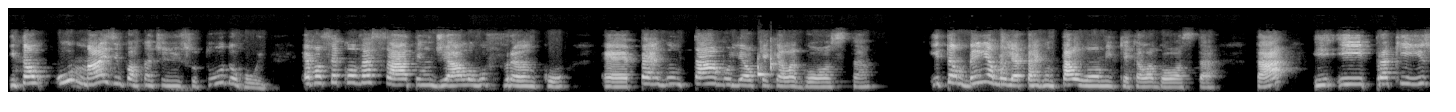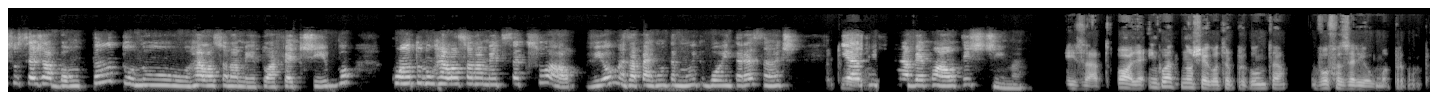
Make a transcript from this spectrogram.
Então, o mais importante nisso tudo, Rui, é você conversar, ter um diálogo franco, é, perguntar à mulher o que, é que ela gosta, e também a mulher perguntar ao homem o que, é que ela gosta, tá? E, e para que isso seja bom tanto no relacionamento afetivo quanto no relacionamento sexual, viu? Mas a pergunta é muito boa e interessante. Muito e a gente tem a ver com a autoestima. Exato. Olha, enquanto não chega outra pergunta, vou fazer eu uma pergunta.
